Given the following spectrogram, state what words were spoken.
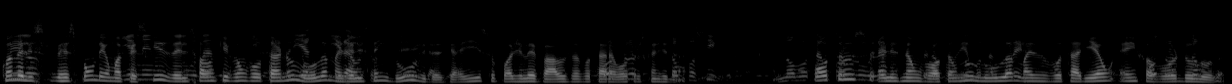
quando eles respondem a uma pesquisa, eles falam que vão votar no Lula, mas eles têm dúvidas. E aí isso pode levá-los a votar a outros candidatos. Outros, eles não votam no Lula, mas votariam em favor do Lula.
